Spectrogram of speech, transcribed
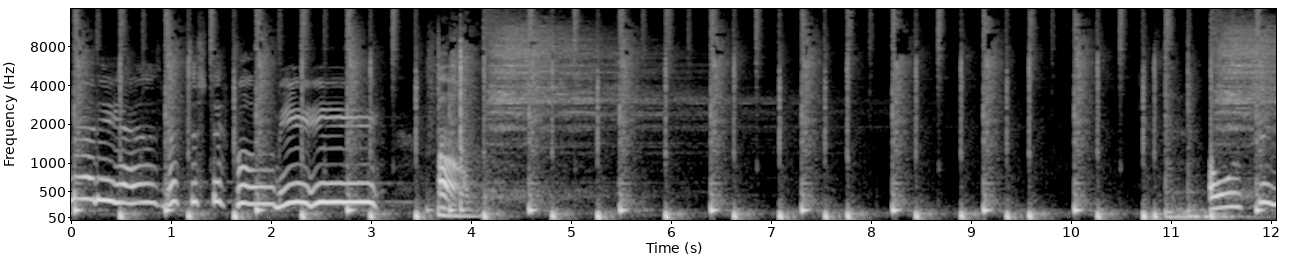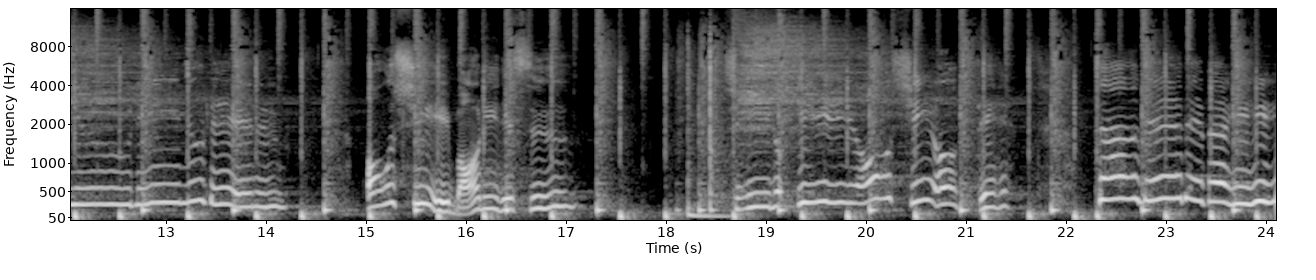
メリエン Let's a stay for me、uh. おつゆに濡れるおしぼりです白いお塩で食べればいい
